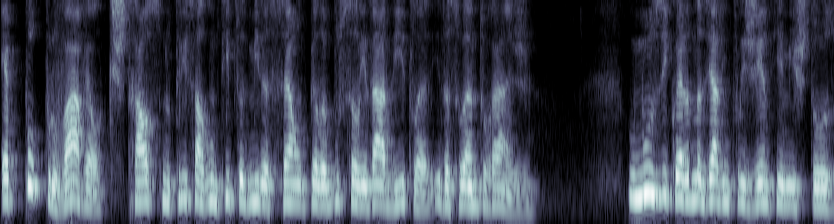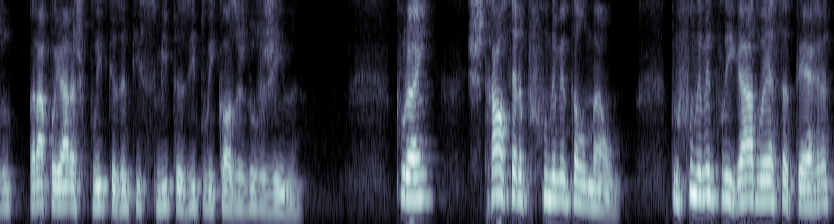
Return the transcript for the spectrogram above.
É pouco provável que Strauss nutrisse algum tipo de admiração pela buçalidade de Hitler e da sua entourage. O músico era demasiado inteligente e amistoso para apoiar as políticas antissemitas e belicosas do regime. Porém, Strauss era profundamente alemão, profundamente ligado a essa terra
